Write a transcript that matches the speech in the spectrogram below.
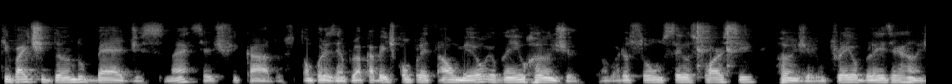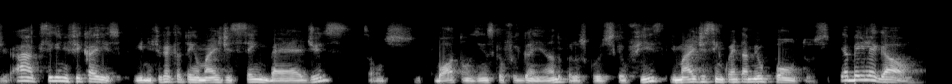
que vai te dando badges, né, certificados. Então, por exemplo, eu acabei de completar o meu, eu ganhei o Ranger. Então, agora eu sou um Salesforce Ranger, um Trailblazer Ranger. Ah, o que significa isso? Significa que eu tenho mais de 100 badges, são os botãozinhos que eu fui ganhando pelos cursos que eu fiz, e mais de 50 mil pontos. E é bem legal.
